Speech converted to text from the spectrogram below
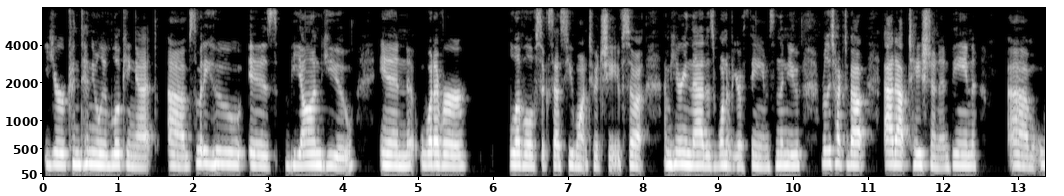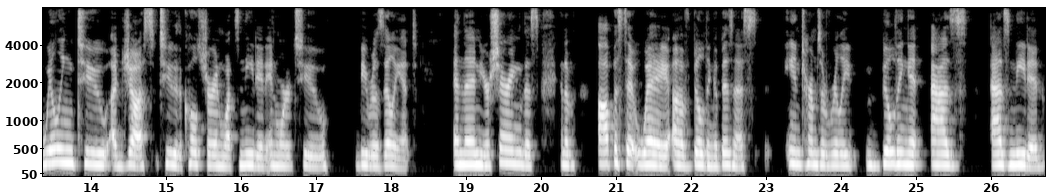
you're continually looking at um, somebody who is beyond you in whatever level of success you want to achieve. So I'm hearing that as one of your themes. And then you really talked about adaptation and being um, willing to adjust to the culture and what's needed in order to be resilient. And then you're sharing this kind of opposite way of building a business in terms of really building it as as needed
